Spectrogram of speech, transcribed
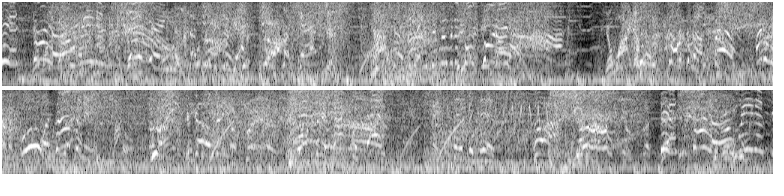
The entire arena's shaking! Like that! Things are moving to close quarters! You're wide open! Talk about fast! I don't have a clue what's happening! You gotta say your prayers! What's an attack with heft? It's saving this. The entire arena's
